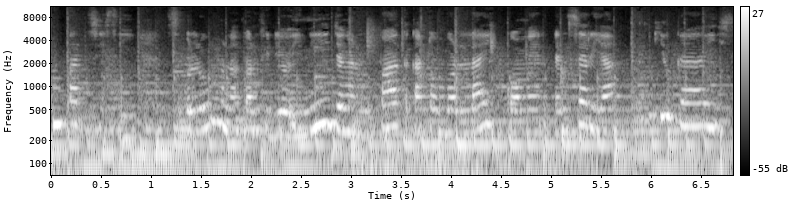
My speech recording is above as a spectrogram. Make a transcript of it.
4 Sisi. Sebelum menonton video ini, jangan lupa tekan tombol like, comment, dan share ya. Thank you guys.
